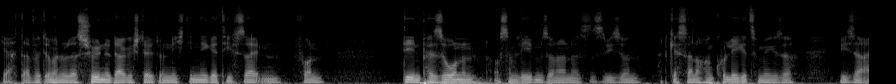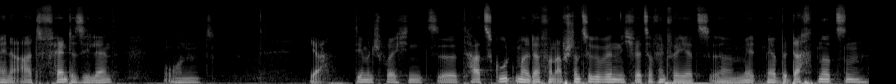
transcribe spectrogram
ja, da wird immer nur das Schöne dargestellt und nicht die Negativseiten von den Personen aus dem Leben, sondern das ist wie so ein, hat gestern noch ein Kollege zu mir gesagt, wie so eine Art Fantasyland. Und ja, dementsprechend äh, tat es gut, mal davon Abstand zu gewinnen. Ich werde es auf jeden Fall jetzt äh, mit mehr Bedacht nutzen,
